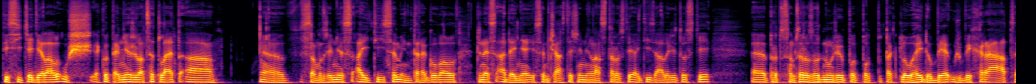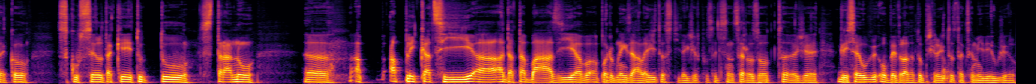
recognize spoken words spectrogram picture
ty sítě dělal už jako téměř 20 let a eh, samozřejmě s IT jsem interagoval dnes a denně, jsem částečně měl na starosti IT záležitosti, proto jsem se rozhodnul, že po, po, po tak dlouhé době už bych rád jako zkusil taky tu, tu stranu a aplikací a, a databází a, a podobných záležitostí. Takže v podstatě jsem se rozhodl, že když se objevila tato příležitost, tak jsem ji využil.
